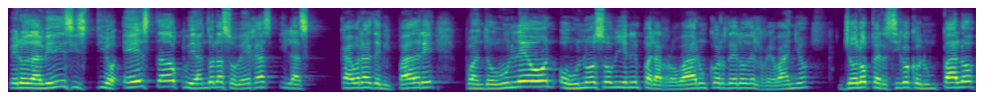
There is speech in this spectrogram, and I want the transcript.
Pero David insistió, he estado cuidando las ovejas y las cabras de mi padre cuando un león o un oso vienen para robar un cordero del rebaño, yo lo persigo con un palo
